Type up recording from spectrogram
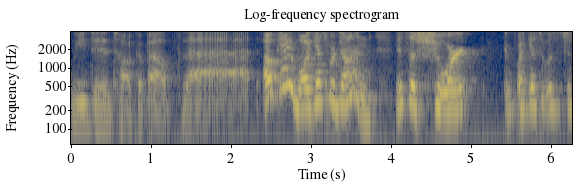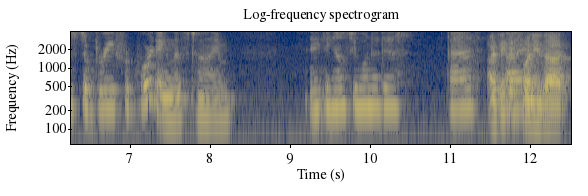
We did talk about that. Okay, well, I guess we're done. It's a short. I guess it was just a brief recording this time. Anything else you wanted to add? I think it's funny that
